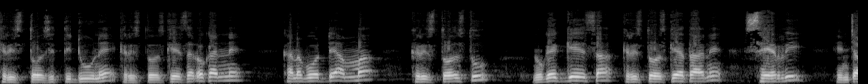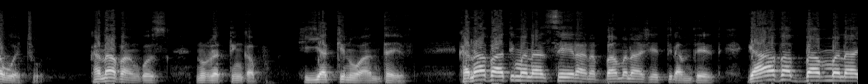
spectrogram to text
kiristoositti duune, kiristoos keessa dhokanne. Kana booddee amma kiristoostu nu geggeessa, kiristoos keessa taane seerri hin cabu jechuudha. Kanaaf aangoos nurratti hin qabu. Hin yakkinu waan ta'eef. Kanaaf haati manaa seeraan abbaa manaa isheetti hidhamteerti. Gaafa abbaan manaa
